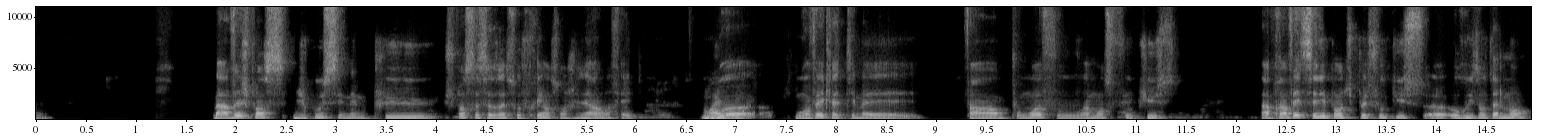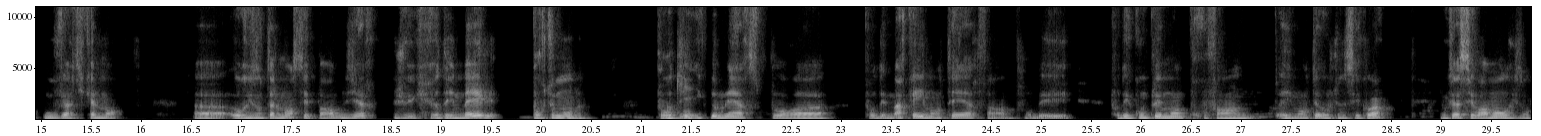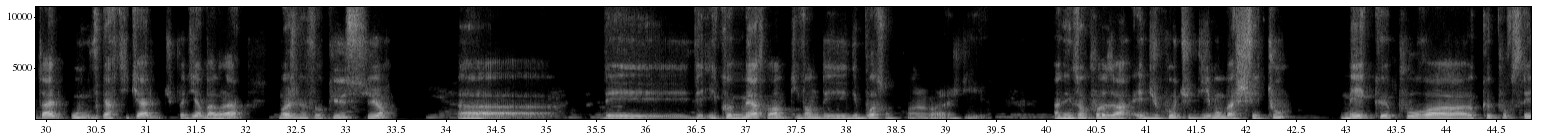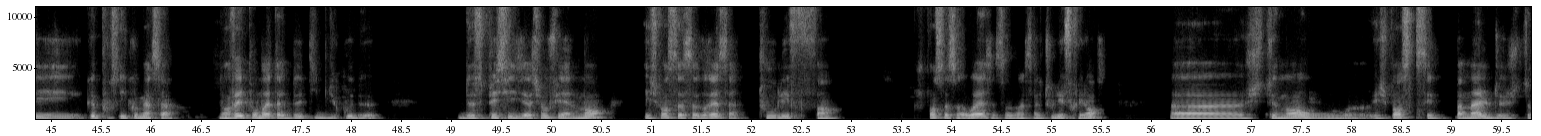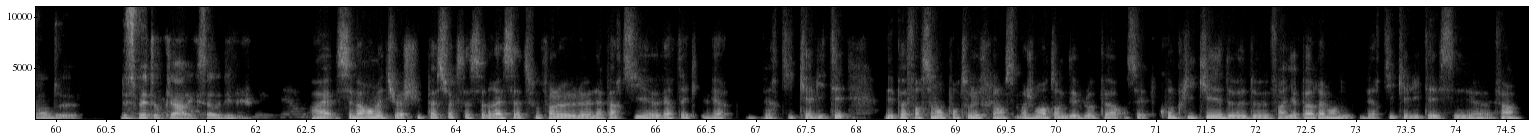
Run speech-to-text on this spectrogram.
Bah, en fait, je pense, du coup, c'est même plus. Je pense que ça s'adresse aux freelances en général, en fait. Où, en fait, la. Enfin, pour moi, il faut vraiment se focus après, en fait, ça dépend, tu peux te focus euh, horizontalement ou verticalement. Euh, horizontalement, c'est par exemple dire, je vais écrire des mails pour tout le monde, pour des e-commerce, pour, euh, pour des marques alimentaires, pour des, pour des compléments alimentaires ou je ne sais quoi. Donc ça, c'est vraiment horizontal. Ou vertical, tu peux dire, bah voilà, moi, je me focus sur des e-commerce, par exemple, qui vendent des, boissons. voilà, je dis un exemple au hasard. Et du coup, tu te dis, bon, bah, je fais tout, mais que pour, euh, que pour ces que pour ces e-commerce-là. En fait, pour moi, tu as deux types du coup de, de spécialisation finalement. Et je pense que ça s'adresse à tous les fins. Je pense que ça, ouais, ça s'adresse à tous les freelances. Euh, justement, euh, et je pense que c'est pas mal de, justement de, de se mettre au clair avec ça au début. Ouais, c'est marrant, mais tu vois, je suis pas sûr que ça s'adresse à tout. Enfin, la partie euh, verticalité n'est pas forcément pour tous les freelances. Moi, je vois en tant que développeur, c'est compliqué de, Enfin, il n'y a pas vraiment de verticalité. C'est, euh, enfin,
